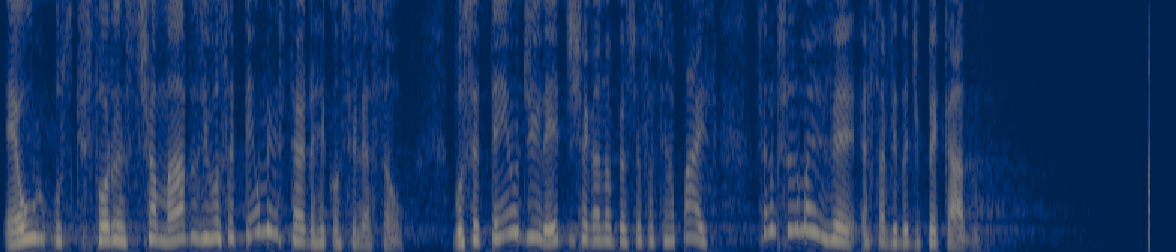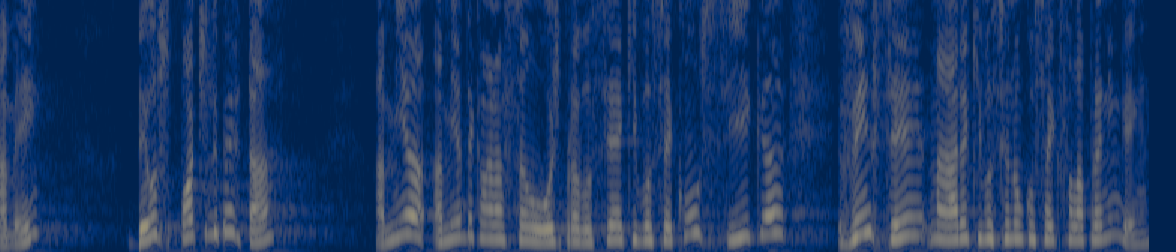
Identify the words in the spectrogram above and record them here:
é o, os que foram chamados e você tem o ministério da reconciliação. Você tem o direito de chegar numa pessoa e falar assim: rapaz, você não precisa mais viver essa vida de pecado. Amém? Deus pode te libertar. A minha, a minha declaração hoje para você é que você consiga vencer na área que você não consegue falar para ninguém.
